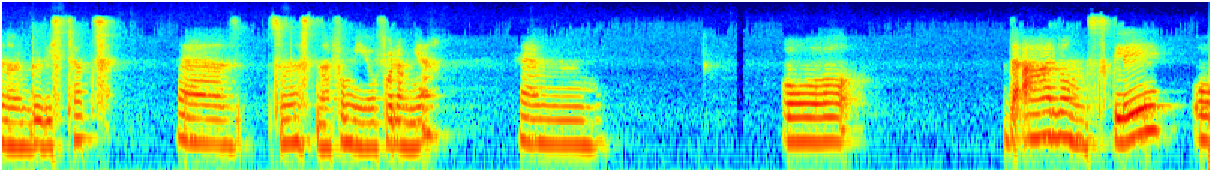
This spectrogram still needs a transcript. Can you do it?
enorm bevissthet eh, som nesten er for mye å forlange. Um, og det er vanskelig å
